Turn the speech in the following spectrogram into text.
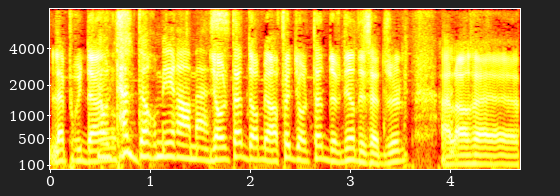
la Ils prudence. ont le temps de dormir en masse. Ils ont le temps de dormir. En fait, ils ont le temps de devenir des adultes. Alors, euh,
